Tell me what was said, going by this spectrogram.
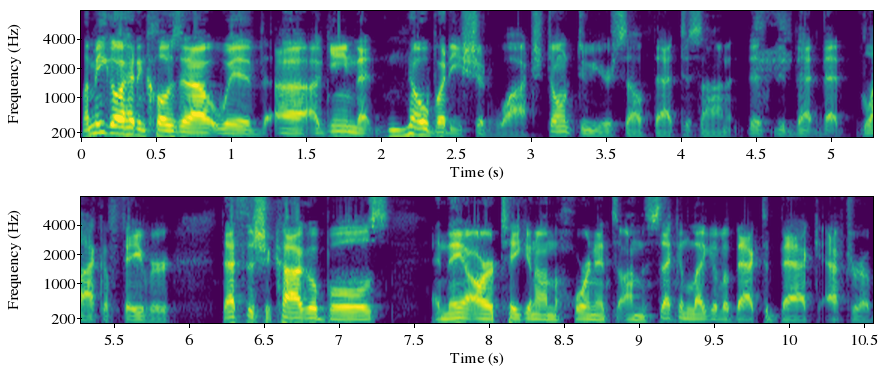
let me go ahead and close it out with uh, a game that nobody should watch. Don't do yourself that that, that that lack of favor. That's the Chicago Bulls and they are taking on the Hornets on the second leg of a back to back after a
